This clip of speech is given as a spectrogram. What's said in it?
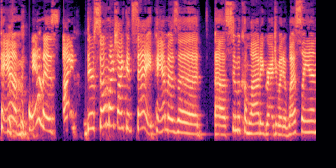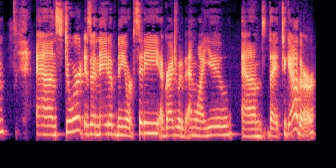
Pam, Pam is I there's so much I could say. Pam is a, a summa cum laude graduate of Wesleyan, and Stuart is a native New York City, a graduate of NYU, and they together,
